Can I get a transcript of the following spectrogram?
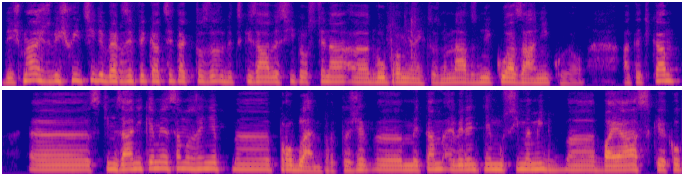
když máš zvyšující diverzifikaci, tak to vždycky závisí prostě na dvou proměnech, to znamená vzniku a zániku. Jo? A teďka s tím zánikem je samozřejmě problém, protože my tam evidentně musíme mít bajásk jako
